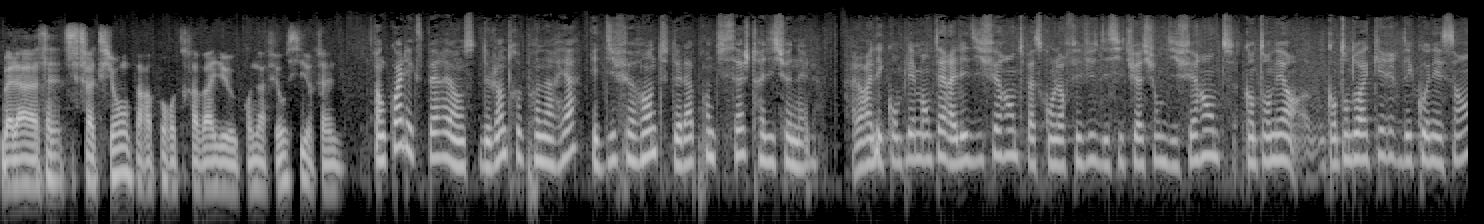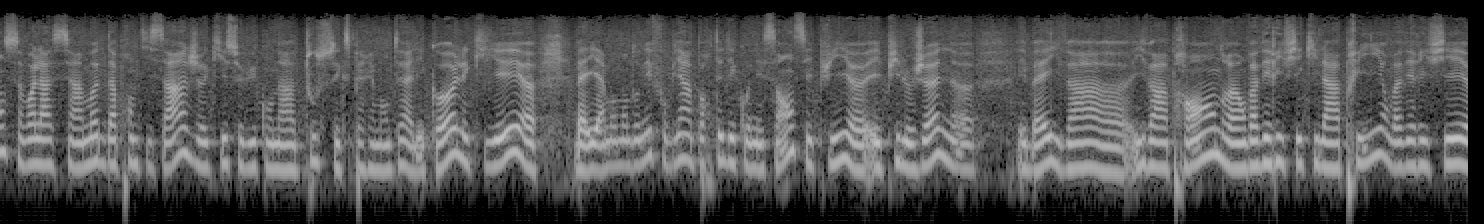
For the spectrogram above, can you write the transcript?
ben, la satisfaction par rapport au travail qu'on a fait aussi. En quoi l'expérience de l'entrepreneuriat est différente de l'apprentissage traditionnel? Alors elle est complémentaire, elle est différente parce qu'on leur fait vivre des situations différentes. Quand on, est quand on doit acquérir des connaissances, voilà, c'est un mode d'apprentissage qui est celui qu'on a tous expérimenté à l'école et qui est, euh, ben, à un moment donné, il faut bien apporter des connaissances et puis, euh, et puis le jeune, euh, eh ben, il, va, il va apprendre, on va vérifier qu'il a appris, on va vérifier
